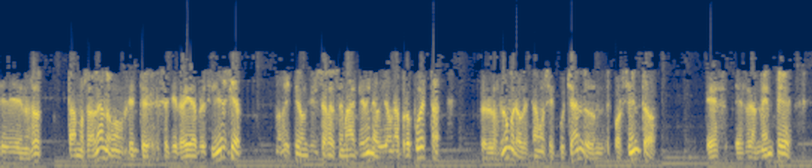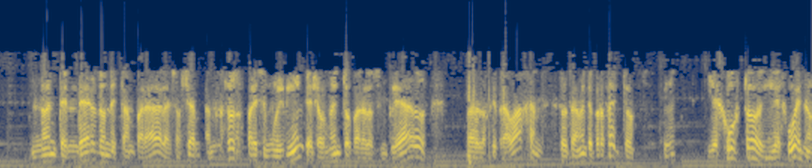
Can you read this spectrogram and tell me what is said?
Eh, nosotros estamos hablando con gente de Secretaría de Presidencia, nos dijeron que quizás la semana que viene había una propuesta, pero los números que estamos escuchando, un 10%, es, es realmente no entender dónde están paradas las... O sea, a nosotros parece muy bien que haya aumento para los empleados, para los que trabajan, totalmente perfecto. Y es justo y es bueno.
